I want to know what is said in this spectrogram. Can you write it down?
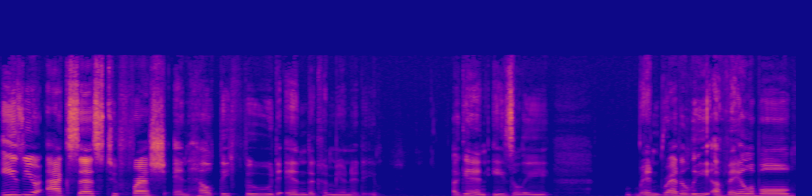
easier access to fresh and healthy food in the community. Again, easily and readily available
